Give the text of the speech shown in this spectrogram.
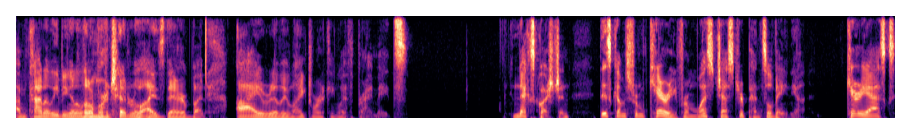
I'm kind of leaving it a little more generalized there, but I really liked working with primates. Next question. This comes from Carrie from West Chester, Pennsylvania. Carrie asks,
